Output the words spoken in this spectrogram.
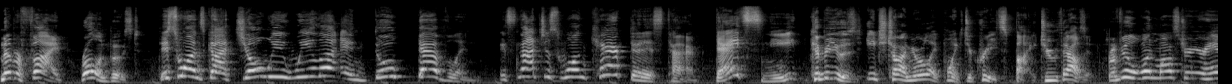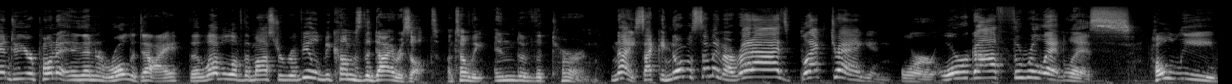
Number five, Rolling Boost. This one's got Joey Wheeler and Duke Devlin. It's not just one character this time. That's neat. Can be used each time your life points decrease by 2,000. Reveal one monster in your hand to your opponent and then roll a die. The level of the monster revealed becomes the die result until the end of the turn. Nice, I can normal summon my Red Eyes Black Dragon or Orgoth the Relentless. Holy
